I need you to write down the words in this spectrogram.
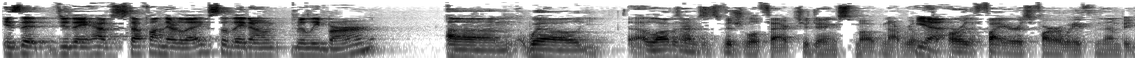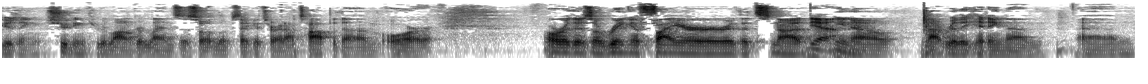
Is it do they have stuff on their legs so they don't really burn? Um, well, a lot of times it's visual effects. You're doing smoke, not really, Yeah. or the fire is far away from them, but using shooting through longer lenses, so it looks like it's right on top of them, or or there's a ring of fire that's not, Yeah. you know, not really hitting them. Um,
